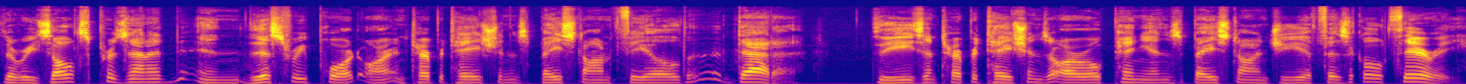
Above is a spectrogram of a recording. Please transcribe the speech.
The results presented in this report are interpretations based on field data. These interpretations are opinions based on geophysical theory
